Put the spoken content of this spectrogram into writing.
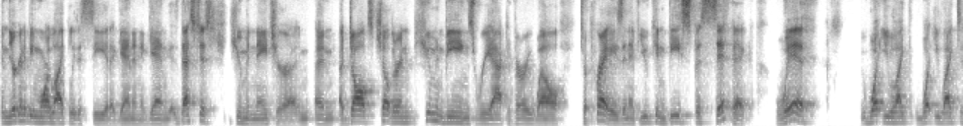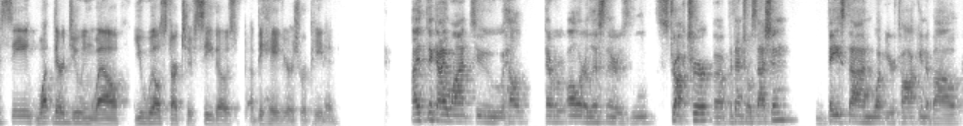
And you're going to be more likely to see it again and again. That's just human nature. And, and adults, children, human beings react very well to praise. And if you can be specific with what you like what you like to see what they're doing well you will start to see those uh, behaviors repeated i think i want to help every, all our listeners structure a potential session based on what you're talking about.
